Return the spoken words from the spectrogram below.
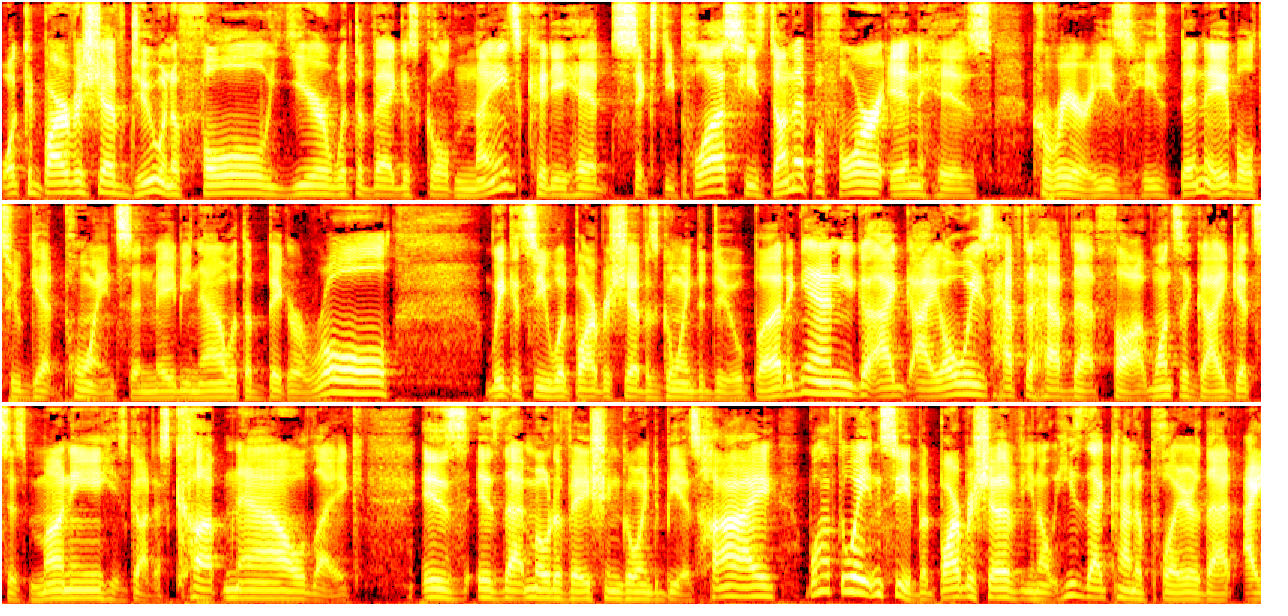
what could Barbashev do in a full year with the Vegas Golden Knights? Could he hit 60 plus? He's done it before in his career. He's he's been able to get points and maybe now with a bigger role, we could see what Barbashev is going to do. But again, you I, I always have to have that thought. Once a guy gets his money, he's got his cup now. Like, is is that motivation going to be as high? We'll have to wait and see. But Barbashev, you know, he's that kind of player that I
